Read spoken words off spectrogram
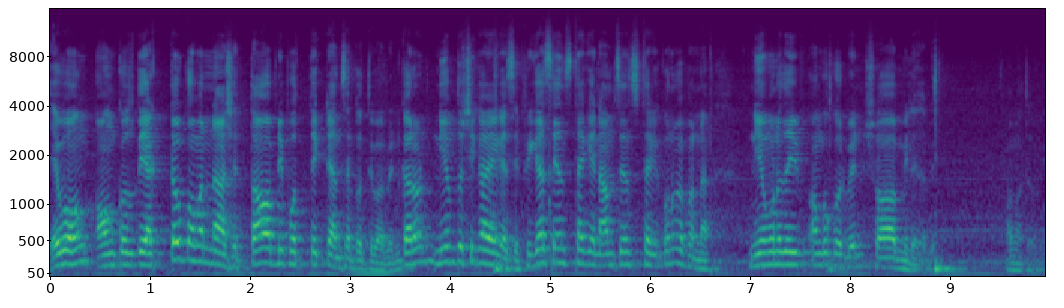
এবং অঙ্ক যদি একটাও কমান না আসে, তাও আপনি প্রত্যেকটা অ্যান্সার করতে পারবেন। কারণ নিয়ম তো শেখা হয়ে গেছে ফিগার সেন্স থাকে, নাম সেন্স থাকে, কোনো ব্যাপার না। নিয়ম অনুযায়ী অঙ্ক করবেন, সব মিলে যাবে। গেল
